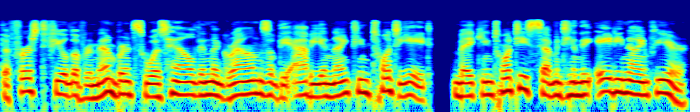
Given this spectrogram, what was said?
The first Field of Remembrance was held in the grounds of the Abbey in 1928, making 2017 the 89th year.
